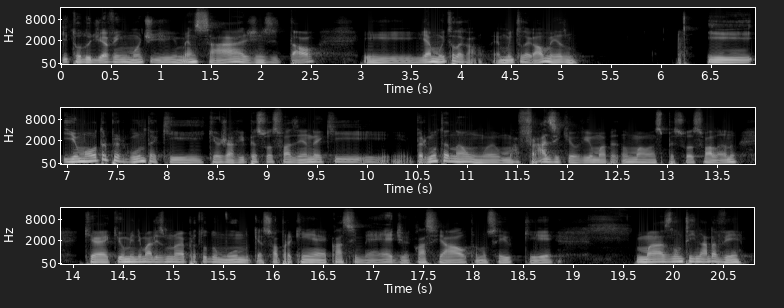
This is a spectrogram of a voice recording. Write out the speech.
E todo dia vem um monte de mensagens e tal. E, e é muito legal, é muito legal mesmo. E, e, uma outra pergunta que, que eu já vi pessoas fazendo é que. Pergunta não, é uma frase que eu vi uma, umas pessoas falando, que é que o minimalismo não é para todo mundo, que é só para quem é classe média, classe alta, não sei o quê. Mas não tem nada a ver.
